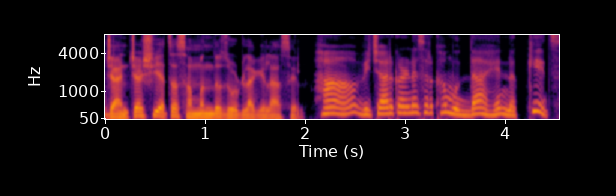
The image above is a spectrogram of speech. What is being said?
ज्यांच्याशी याचा संबंध जोडला गेला असेल? हा विचार करण्यासारखा मुद्दा आहे नक्कीच.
